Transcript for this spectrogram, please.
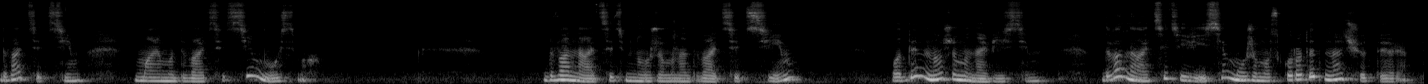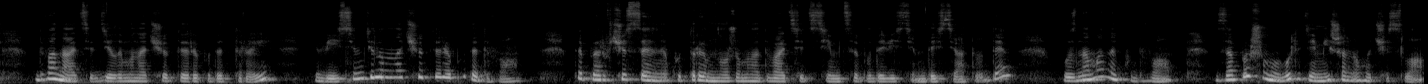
27. Маємо 27 восьмих. 12 множимо на 27, 1 множимо на 8. 12 і 8 можемо скоротити на 4. 12 ділимо на 4 буде 3, 8 ділимо на 4 буде 2. Тепер в чисельнику 3 множимо на 27, це буде 81, у знаменнику 2. Запишемо в вигляді мішаного числа.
